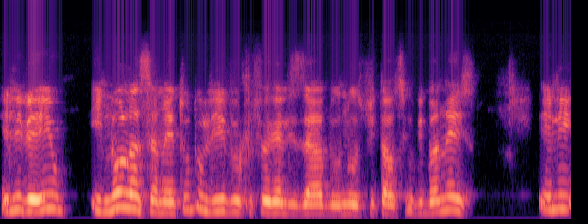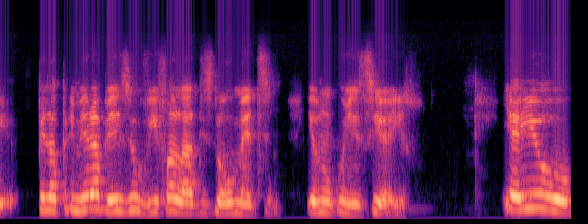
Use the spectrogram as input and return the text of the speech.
Ele veio e no lançamento do livro, que foi realizado no Hospital Sírio-Libanês, ele, pela primeira vez, eu vi falar de slow medicine. Eu não conhecia isso. E aí o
